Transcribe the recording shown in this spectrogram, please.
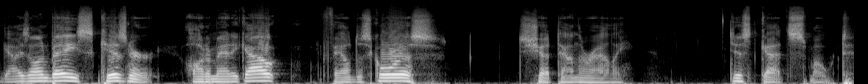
guys on base, Knizner automatic out, failed to score us, shut down the rally. Just got smoked.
